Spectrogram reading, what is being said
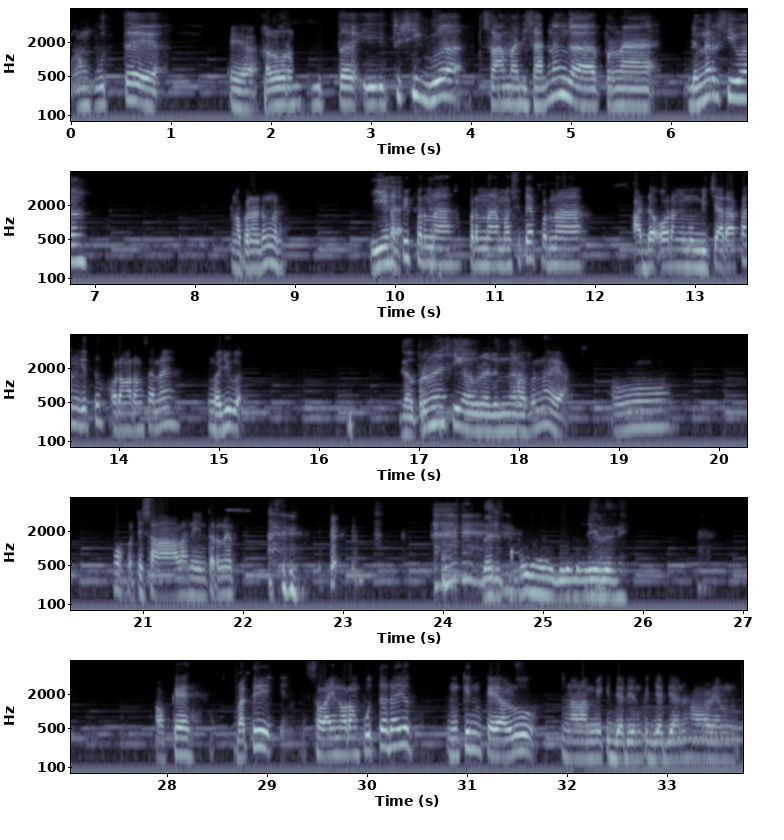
Orang putih ya. Iya. Kalau orang putih itu sih gua selama di sana nggak pernah denger sih bang. Nggak pernah denger. Iya. Tapi pernah pernah maksudnya pernah ada orang yang membicarakan gitu orang-orang sana nggak juga? Nggak pernah sih nggak pernah denger. Nggak pernah ya? Oh. Wah, berarti salah nih internet. Baru tahu gue dari lu nih. Oke, berarti selain orang putih Dayut, mungkin kayak lu mengalami kejadian-kejadian hal yang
